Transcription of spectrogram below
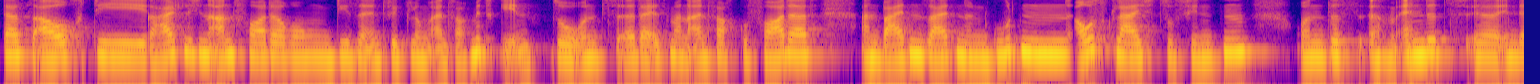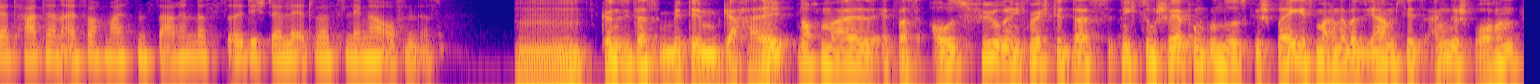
dass auch die gehaltlichen Anforderungen diese Entwicklung einfach mitgehen. So, und äh, da ist man einfach gefordert, an beiden Seiten einen guten Ausgleich zu finden. Und das ähm, endet äh, in der Tat dann einfach meistens darin, dass äh, die Stelle etwas länger offen ist. Mhm. Können Sie das mit dem Gehalt noch mal etwas ausführen? Ich möchte das nicht zum Schwerpunkt unseres Gesprächs machen, aber Sie haben es jetzt angesprochen.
